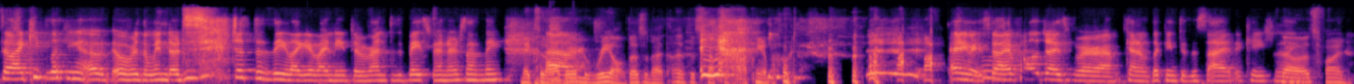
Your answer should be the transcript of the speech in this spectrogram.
so I keep looking out over the window to see, just to see like if I need to run to the basement or something. Makes it all um, very real, doesn't it? The stuff yeah. talking about. anyway, so I apologize for um, kind of looking to the side occasionally. No, that's fine.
